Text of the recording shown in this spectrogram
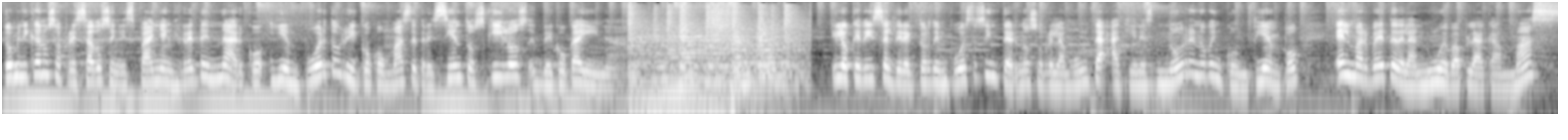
dominicanos apresados en España en red de narco y en Puerto Rico con más de 300 kilos de cocaína. Y lo que dice el director de impuestos internos sobre la multa a quienes no renoven con tiempo el marbete de la nueva placa. Más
